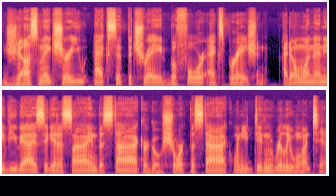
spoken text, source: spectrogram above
Just make sure you exit the trade before expiration. I don't want any of you guys to get assigned the stock or go short the stock when you didn't really want to.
